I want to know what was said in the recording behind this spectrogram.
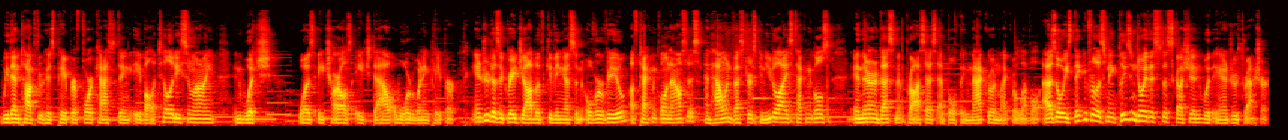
We then talk through his paper forecasting a volatility tsunami, in which was a Charles H. Dow award winning paper. Andrew does a great job of giving us an overview of technical analysis and how investors can utilize technicals in their investment process at both a macro and micro level. As always, thank you for listening. Please enjoy this discussion with Andrew Thrasher.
